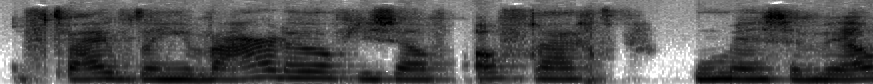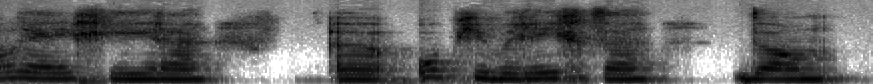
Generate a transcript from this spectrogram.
Of twijfelt aan je waarde of jezelf afvraagt hoe mensen wel reageren uh, op je berichten. Dan eh,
